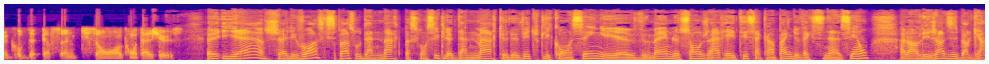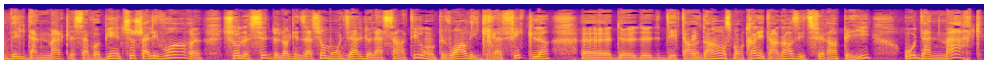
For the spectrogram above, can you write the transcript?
un groupe de personnes qui sont contagieuses. Euh, hier, je suis allé voir ce qui se passe au Danemark parce qu'on sait que le Danemark a levé toutes les consignes et euh, veut même le songe à arrêter sa campagne de vaccination. Alors les gens disent, ben, regardez le Danemark, ça va bien. Sais, je suis allé voir euh, sur le site de l'Organisation mondiale de la santé où on peut voir les graphiques euh, de, de, des tendances, montrant les tendances des différents pays. Au Danemark,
